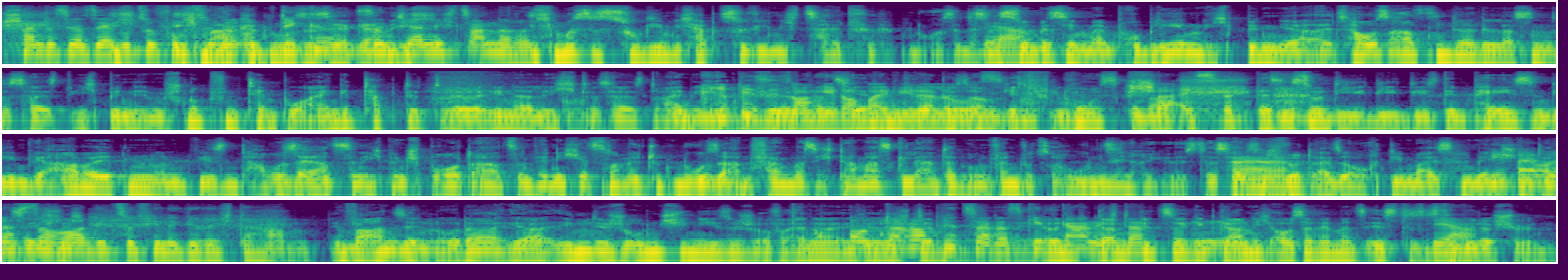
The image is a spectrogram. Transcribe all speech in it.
scheint es ja sehr gut zu funktionieren. Und Hypnose Dicke sehr gerne. sind ja ich, nichts anderes. Ich muss es zugeben, ich habe zu wenig Zeit für Hypnose. Das Ja. ist so ein bisschen mein Problem. Ich bin ja als Hausarzt niedergelassen. Das heißt, ich bin im Schnupfentempo eingetaktet äh, innerlich. Das heißt, drei Und Minuten Grippesaison geht auch bald wieder Grippesaison los. geht los, genau. Scheiße. Das ist so die, die, die, der Pace, in dem wir arbeiten. Und wir sind Hausärzte, ich bin Sportarzt. Und wenn ich jetzt noch mit Hypnose anfange, was ich damals gelernt habe, irgendwann wird es auch unseriös. Das heißt, Ah. ich würde also auch die meisten wie Menschen beim tatsächlich... Restaurant, die zu viele Gerichte haben. Wahnsinn, oder? Ja, indisch und chinesisch auf einer Und dann noch Gerichte. Pizza, das geht und gar nicht. Dann Da- Pizza geht gar nicht, außer wenn man es isst. Das ist Ja. dann wieder schön.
